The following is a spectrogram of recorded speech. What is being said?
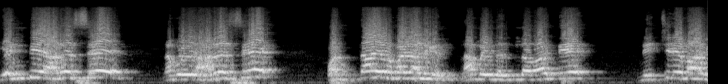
என்டி அரசு நம்முடைய அரசு பத்தாயிரம் பயனாளிகள். நாம இந்த இந்த வாட்டி நிச்சயமாக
